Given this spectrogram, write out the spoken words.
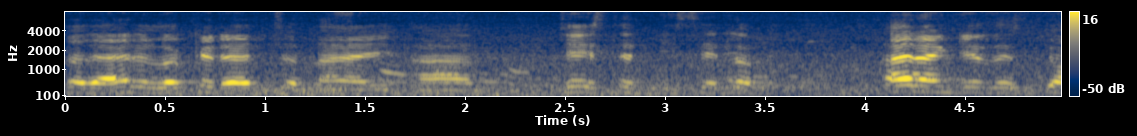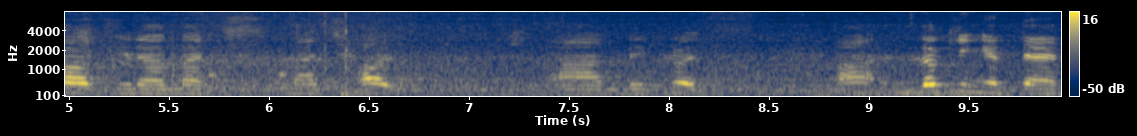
So they had a look at it and they um, tested and he said, look, I don't give this dog, you know, much much hope um, because uh, looking at that,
